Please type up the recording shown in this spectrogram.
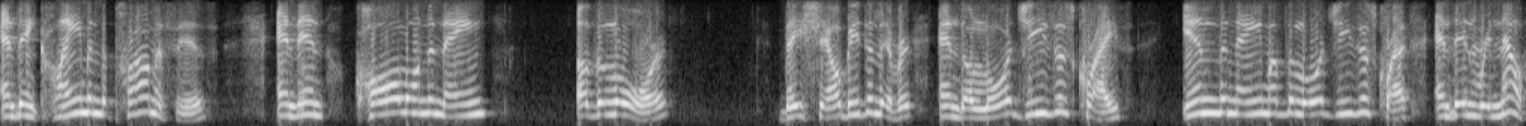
and then claiming the promises and then call on the name of the Lord they shall be delivered, and the Lord Jesus Christ, in the name of the Lord Jesus Christ, and then renounce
